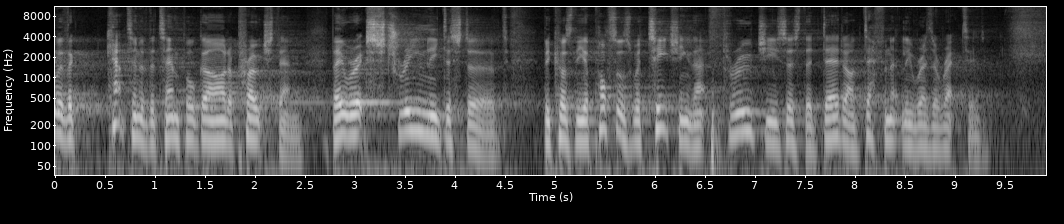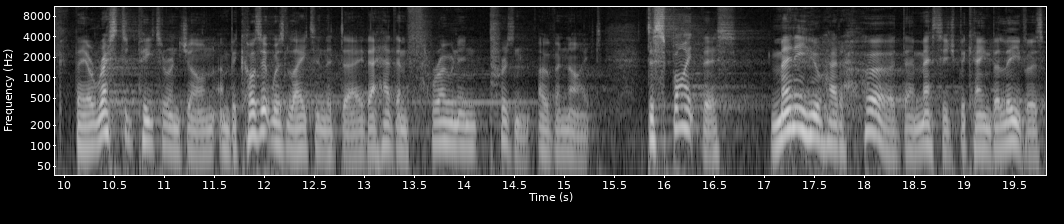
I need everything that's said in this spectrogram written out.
with the captain of the temple guard, approached them. They were extremely disturbed because the apostles were teaching that through Jesus the dead are definitely resurrected. They arrested Peter and John, and because it was late in the day, they had them thrown in prison overnight. Despite this, many who had heard their message became believers,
